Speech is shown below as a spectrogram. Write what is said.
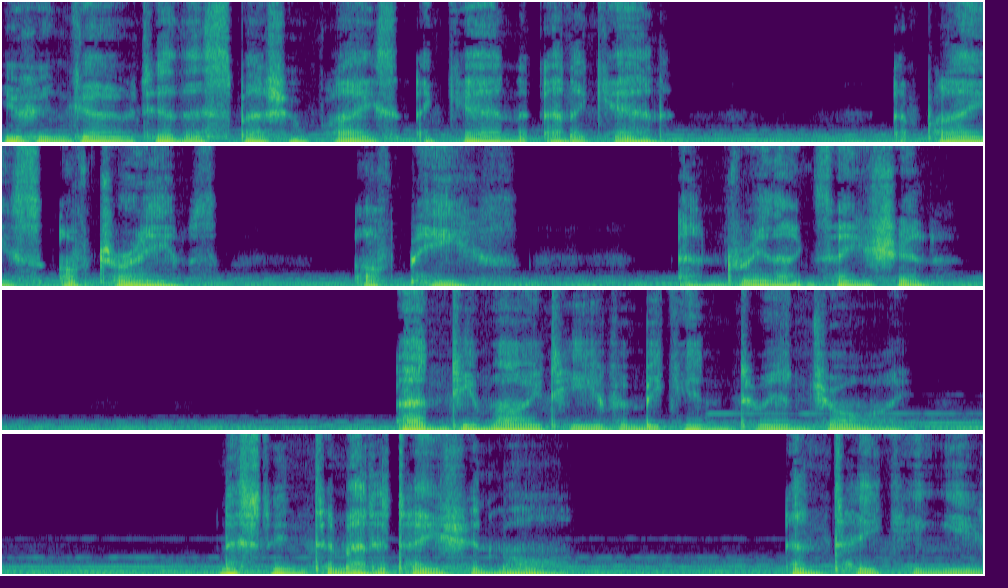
you can go to this special place again and again, a place of dreams, of peace and relaxation. And you might even begin to enjoy listening to meditation more and taking you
